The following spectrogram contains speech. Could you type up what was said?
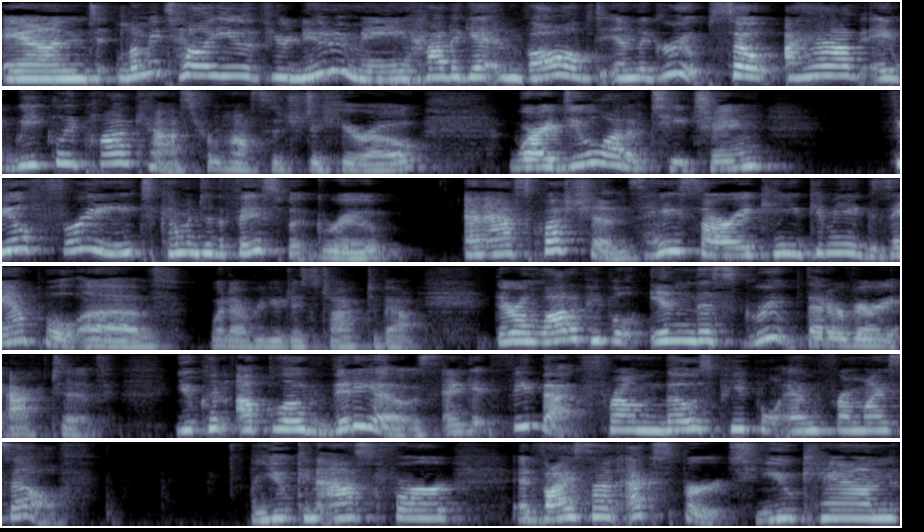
And let me tell you, if you're new to me, how to get involved in the group. So I have a weekly podcast from Hostage to Hero where I do a lot of teaching. Feel free to come into the Facebook group and ask questions. Hey, sorry, can you give me an example of whatever you just talked about? There are a lot of people in this group that are very active. You can upload videos and get feedback from those people and from myself. You can ask for advice on experts. You can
